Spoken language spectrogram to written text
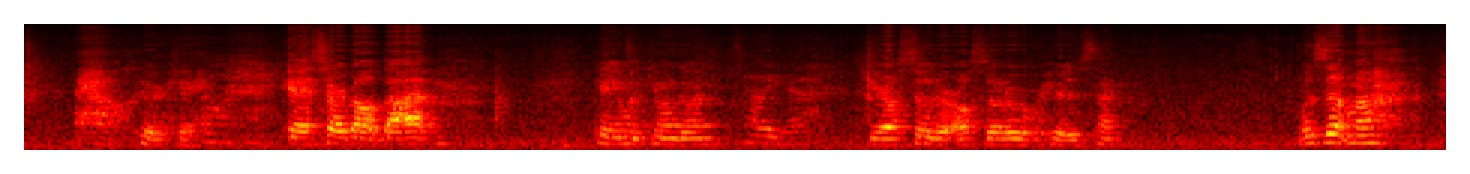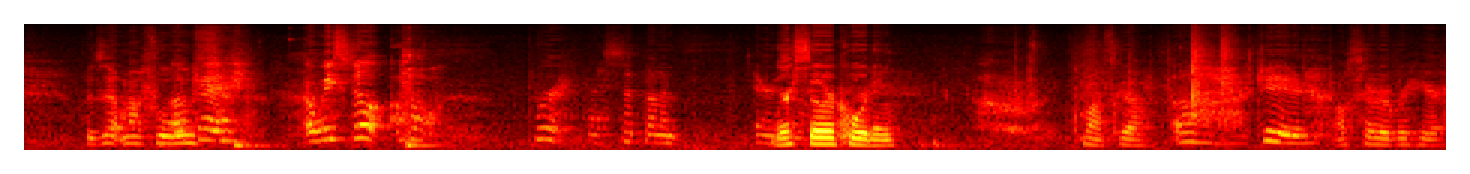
Ow, okay. Okay, sorry about that. Okay, you want to keep on going? Hell yeah. Here, I'll soda, I'll soda over here this time. What's up, my, what's up, my fools? Okay. Are we still? Oh. Frick, I stepped on a. We're still recording. Come on, let's go. Oh, dude. I'll start over here.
